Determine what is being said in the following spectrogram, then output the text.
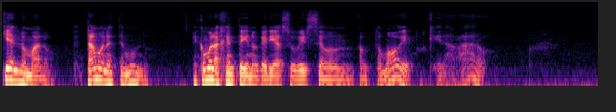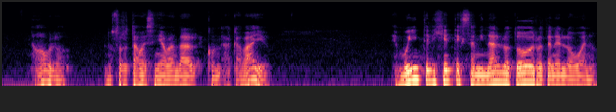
¿qué es lo malo? Estamos en este mundo. Es como la gente que no quería subirse a un automóvil porque era raro. No, bro. nosotros estamos enseñados a andar con, a caballo. Es muy inteligente examinarlo todo y retener lo bueno.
